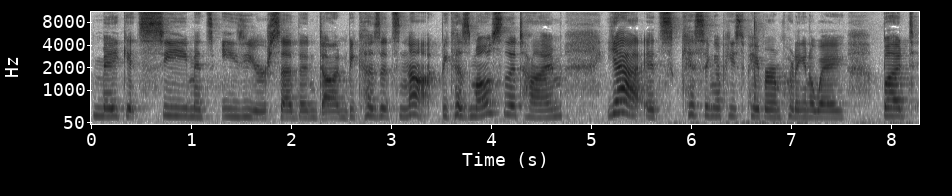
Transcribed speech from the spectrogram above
make it seem it's easier said than done because it's not. Because most of the time, yeah, it's kissing a piece of paper and putting it away, but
